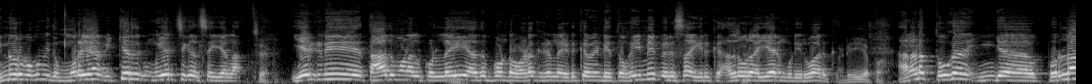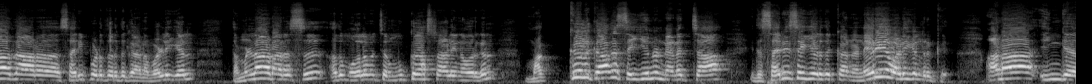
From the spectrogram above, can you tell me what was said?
இன்னொரு பக்கம் இது முறையா விற்கிறதுக்கு முயற்சிகள் செய்யலாம். ஏற்கனவே தாது மணல் கொள்ளை அது போன்ற வழக்குகள்ல எடுக்க வேண்டிய தொகையுமே பெருசா இருக்கு. அதுல ஒரு ஐயாயிரம் கோடி ரூபா இருக்கு. அதனால தொகை இங்க பொருளாதார சரிப்படுத்துறதுக்கான வழிகள் தமிழ்நாடு அரசு அது முதலமைச்சர் மு க ஸ்டாலின் அவர்கள் மக்களுக்காக செய்யணும்னு நினைச்சா இதை சரி செய்யறதுக்கான நிறைய வழிகள் இருக்கு. ஆனா இங்க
